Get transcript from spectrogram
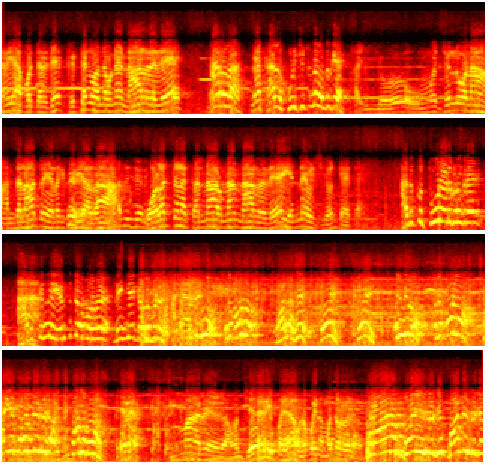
இலையா போத்துறது? கிட்டக்கு வந்த உடனே நாடுறது நாரதா நான் காலைல குளிச்சுட்டு தான் வந்திருக்கேன். ஐயோ உண்மை சொல்லுவனா? அந்த நாட்டம் எனக்கு தெரியாதா. குளத்துல கண்ணாருன்னா நாடுறது என்ன விஷயம்னு கேட்டேன். அதுக்கு தூரம் எடுக்கணுங்கிறேன். அதுக்கு என்ன எடுத்துட்டா போறேன் நீங்க கவலைப்படு. அவன் சரி பையன் அவனை போய் நம்ம சொல்றது? பிராணம் போயிட்டு இருக்கு பாத்துட்டு இருக்க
